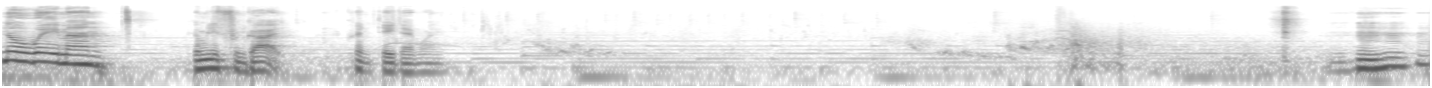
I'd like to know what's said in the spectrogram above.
No way, man. I completely forgot. I couldn't take that one. Mm-hmm.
